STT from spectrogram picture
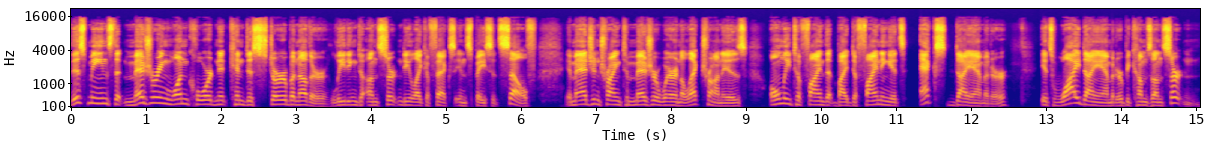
This means that measuring one coordinate can disturb another, leading to uncertainty like effects in space itself. Imagine trying to measure where an electron is, only to find that by defining its x diameter, its y diameter becomes uncertain.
